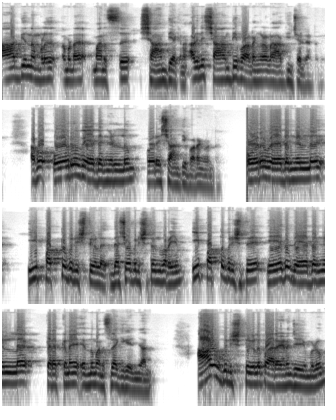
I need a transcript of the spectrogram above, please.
ആദ്യം നമ്മൾ നമ്മുടെ മനസ്സ് ശാന്തിയാക്കണം. അതിന് ശാന്തി പാഠങ്ങളാണ് ആദ്യം ചൊല്ലേണ്ടത്. അപ്പോൾ ഓരോ വേദങ്ങളിലും ഓരോ ശാന്തി പാഠങ്ങളുണ്ട്. ഓരോ വേദങ്ങളിൽ ഈ പത്ത് ഉപനിഷത്തുകൾ ദശോപനിഷത്ത് എന്ന് പറയും ഈ പത്ത് ഉപനിഷത്ത് ഏത് വേദങ്ങളിലെ കിടക്കണേ എന്ന് മനസ്സിലാക്കി കഴിഞ്ഞാൽ ആ ഉപനിഷത്തുകൾ പാരായണം ചെയ്യുമ്പോഴും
